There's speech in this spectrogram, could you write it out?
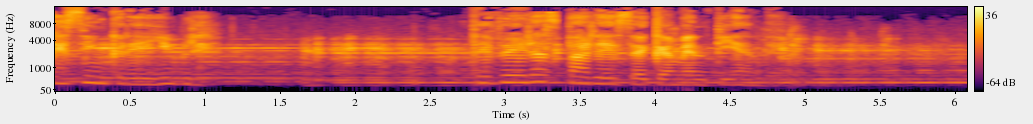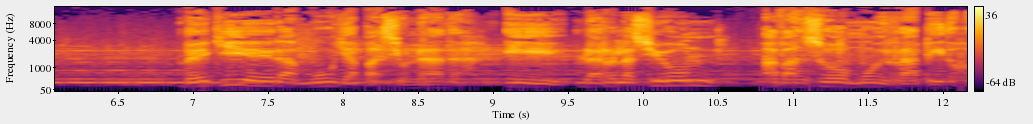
Es increíble. De veras parece que me entiende. Becky era muy apasionada y la relación avanzó muy rápido.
